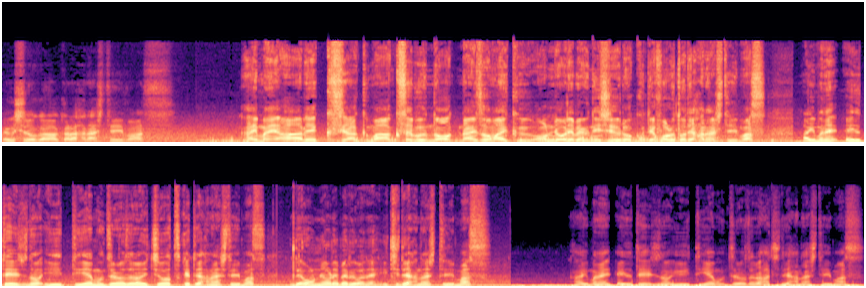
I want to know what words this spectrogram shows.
後ろ側から話しています。はい、今ね、RX や Mark7 の内蔵マイク、音量レベル26デフォルトで話しています。はい、今ね、エルテージの ETM001 をつけて話しています。で、音量レベルはね、1で話しています。はい、今ね、エルテージの ETM008 で話しています。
